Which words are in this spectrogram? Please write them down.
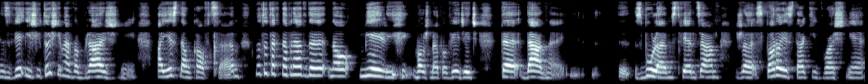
Więc wie, jeśli ktoś nie ma wyobraźni, a jest naukowcem, no to tak naprawdę no, mieli, można powiedzieć, te dane z bólem stwierdzam, że sporo jest takich właśnie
